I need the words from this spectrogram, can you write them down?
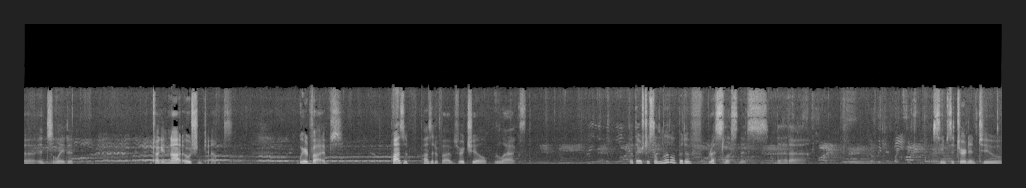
uh, insulated. I'm talking not ocean towns. Weird vibes. Positive, positive vibes, very chill, relaxed. But there's just a little bit of restlessness that uh, seems to turn into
